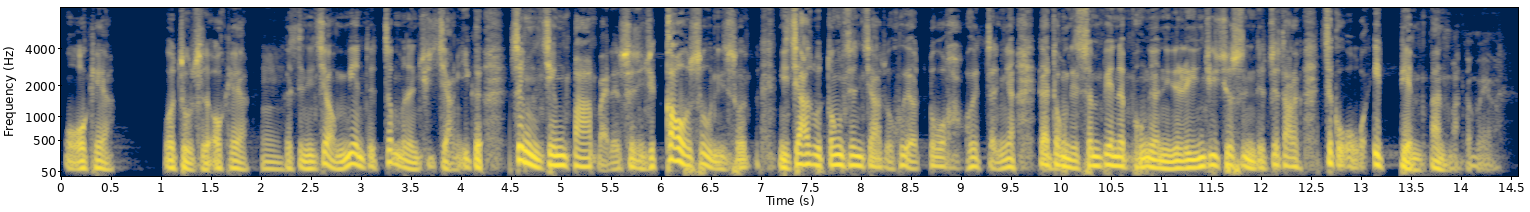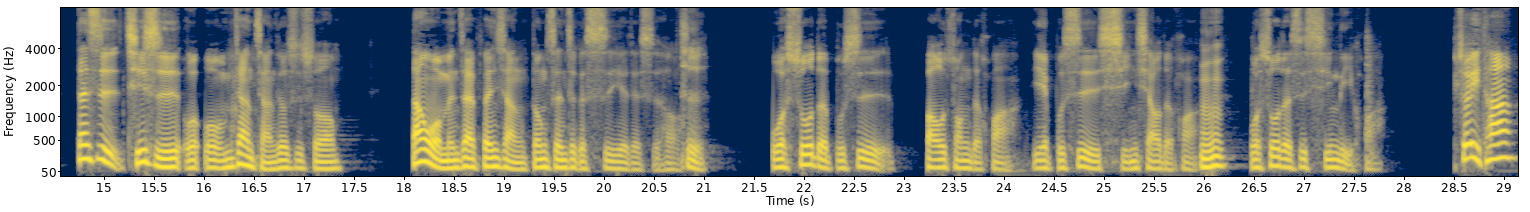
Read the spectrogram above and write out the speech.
我 OK 啊，我主持 OK 啊。嗯可是你叫我面对这么人去讲一个正经八百的事情，去告诉你说你加入东森家族会有多好，会怎样，带动你身边的朋友，你的邻居就是你的最大的，这个我我一点办法都没有。但是其实我我们这样讲，就是说，当我们在分享东升这个事业的时候，是，我说的不是包装的话，也不是行销的话，嗯，我说的是心里话，所以它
